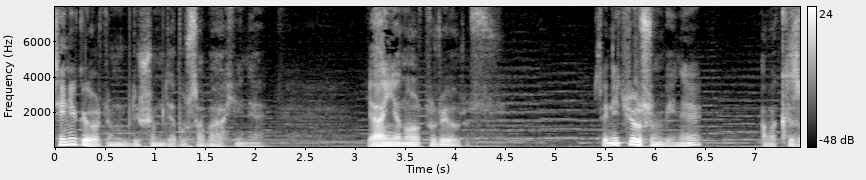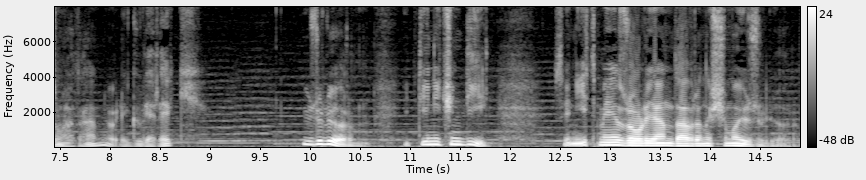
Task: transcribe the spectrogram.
Seni gördüm düşümde bu sabah yine. Yan yana oturuyoruz. Sen itiyorsun beni ama kızmadan öyle gülerek. Üzülüyorum. İttiğin için değil. Seni itmeye zorlayan davranışıma üzülüyorum.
